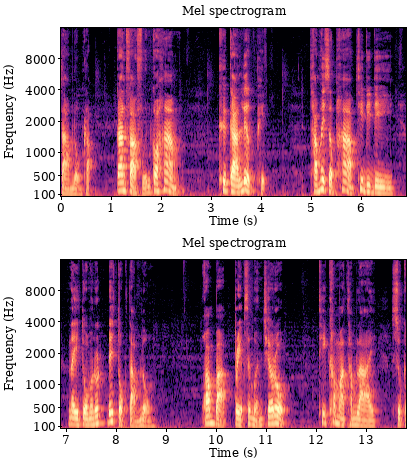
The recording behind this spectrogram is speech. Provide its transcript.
ทรามลงครับ การฝ่าฝืนก็ห้าม คือการเลือกผิดทำให้สภาพที่ดีๆ ในตัวมนุษย์ได้ตกต่ำลง ความบาปเปรียบเสมือนเชื้อโรค ที่เข้ามาทำลายสุข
